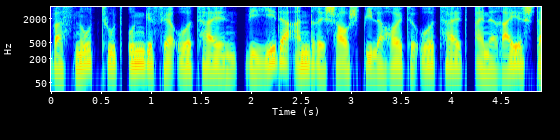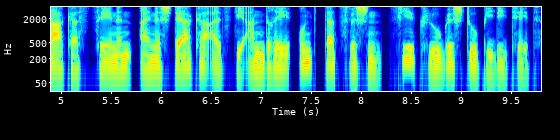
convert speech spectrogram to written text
was Not tut, ungefähr urteilen, wie jeder andere Schauspieler heute urteilt, eine Reihe starker Szenen, eine stärker als die andere, und, dazwischen, viel kluge Stupidität.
